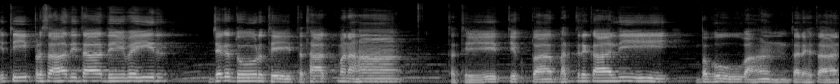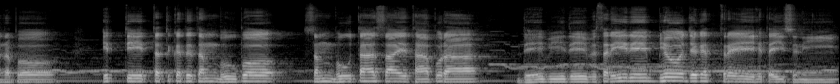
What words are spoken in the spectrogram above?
इति प्रसादिता देवैर्जगतोऽर्थे तथात्मनः तथेत्युक्त्वा भद्रकाली बभूवान्तर्हिता नृप इत्येतत्कथितं भूपो सम्भूता सा यथा पुरा। देवी देवशरीरेभ्यो जगत्त्रये हितैषिणी।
